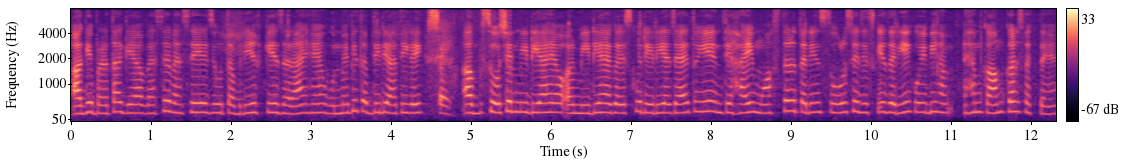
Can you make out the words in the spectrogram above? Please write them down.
آگے بڑھتا گیا ویسے ویسے جو تبلیغ کے ذرائع ہیں ان میں بھی تبدیلی آتی گئی۔ اب سوشل میڈیا ہے اور میڈیا ہے اگر اس کو لے لیا جائے تو یہ انتہائی مؤثر ترین سورس ہے جس کے ذریعے کوئی بھی ہم اہم کام کر سکتے ہیں۔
